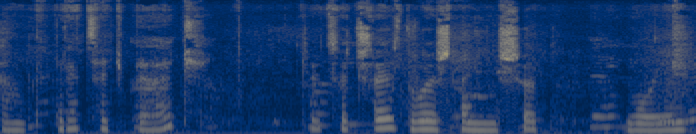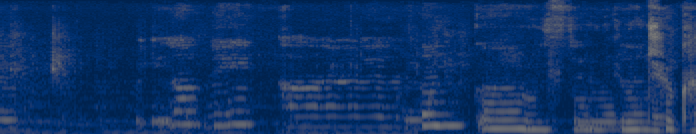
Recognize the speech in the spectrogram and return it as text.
Так, 35, 36, двоє штанішок. Двоє. Чук,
